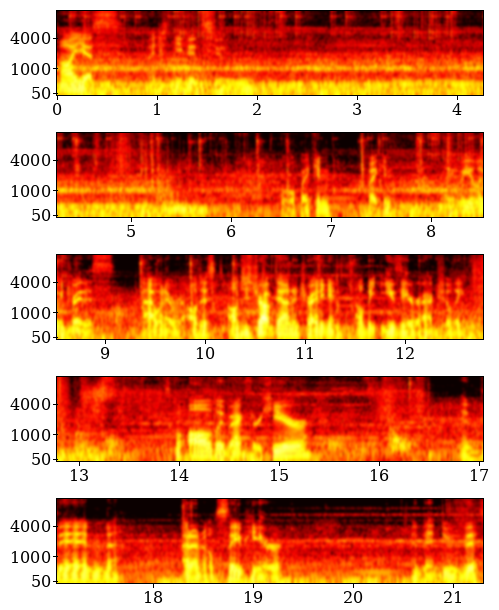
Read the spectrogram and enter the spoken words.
Ah yes, I just needed to... Well, if I can... I can... Let me, let me try this. Ah, whatever, I'll just- I'll just drop down and try it again. That'll be easier, actually. Let's go all the way back through here. And then... I don't know, save here. And then do this.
